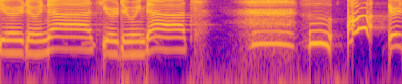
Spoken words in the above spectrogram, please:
You're doing that, you're doing that. Ooh, oh, you're...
